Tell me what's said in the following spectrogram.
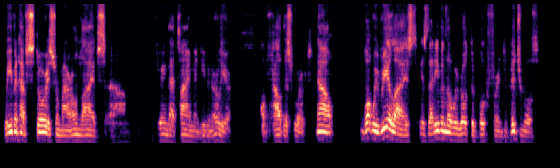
We even have stories from our own lives um, during that time and even earlier of how this worked. Now, what we realized is that even though we wrote the book for individuals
